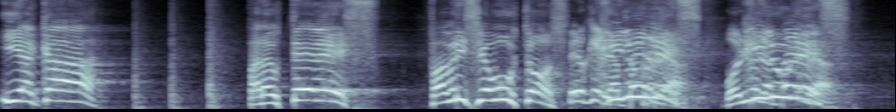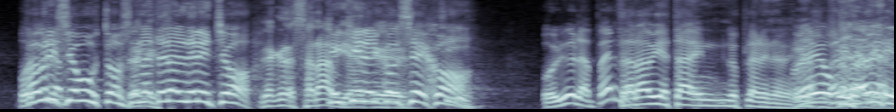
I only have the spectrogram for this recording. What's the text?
Y acá, para ustedes, Fabricio Bustos. ¿Pero qué, la? Gilunes, ¿Volvió la Gilunes. perla? ¿Volvió Fabricio Bustos, el lateral derecho. mirá que era Sarabia ¿Qué quiere el que- consejo? ¿Volvió la perla? Sarabia está en los planes también. Pero- En algún en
